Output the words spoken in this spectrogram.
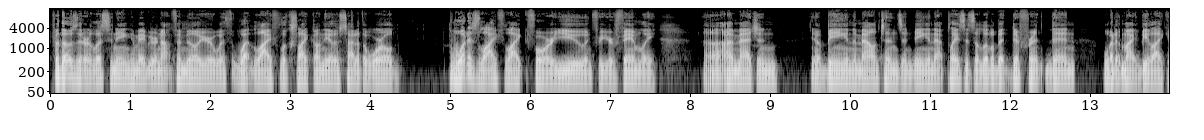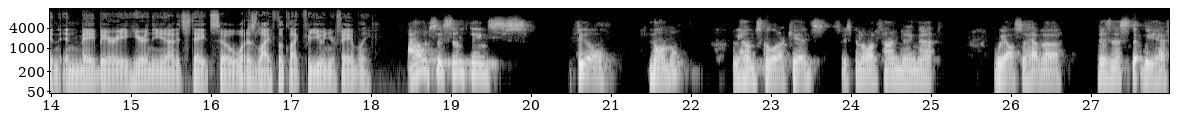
for those that are listening who maybe are not familiar with what life looks like on the other side of the world, what is life like for you and for your family? Uh, I imagine you know being in the mountains and being in that place is a little bit different than what it might be like in, in Mayberry here in the United States. So, what does life look like for you and your family? I would say some things feel normal. We homeschool our kids, so we spend a lot of time doing that. We also have a business that we have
